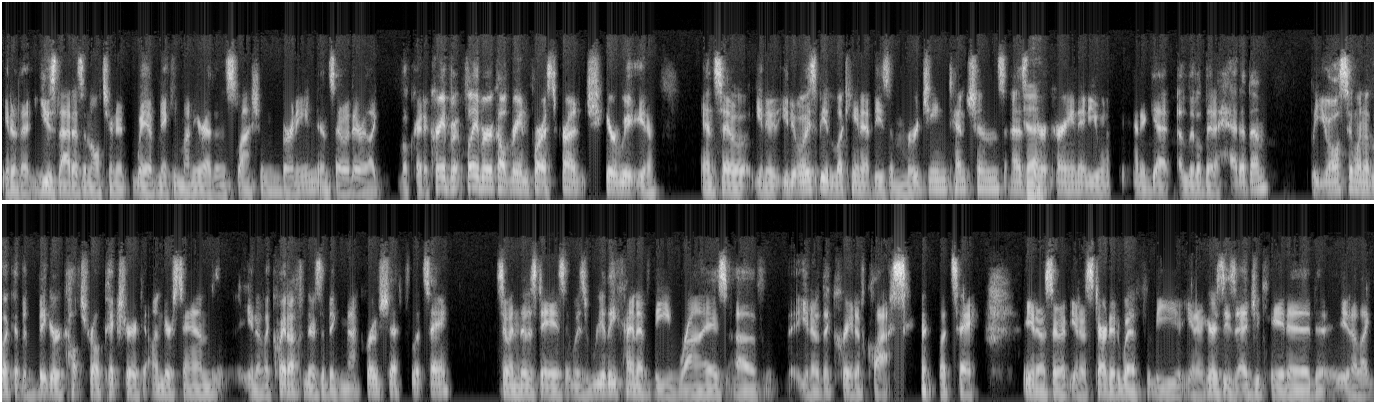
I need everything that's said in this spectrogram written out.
you know that use that as an alternate way of making money rather than slashing and burning. And so they're like, we'll create a flavor called Rainforest Crunch. Here we you know. And so, you know, you'd always be looking at these emerging tensions as yeah. they're occurring, and you want to kind of get a little bit ahead of them but you also want to look at the bigger cultural picture to understand, you know, like quite often there's a big macro shift, let's say. So in those days, it was really kind of the rise of, you know, the creative class, let's say, you know, so it, you know, started with the, you know, here's these educated, you know, like,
